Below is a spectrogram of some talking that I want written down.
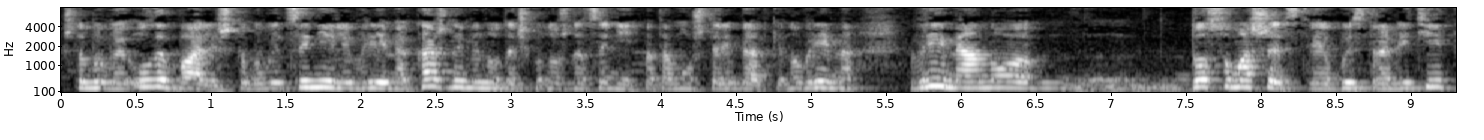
чтобы вы улыбались, чтобы вы ценили время. Каждую минуточку нужно ценить, потому что, ребятки, ну время, время оно до сумасшествия быстро летит.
